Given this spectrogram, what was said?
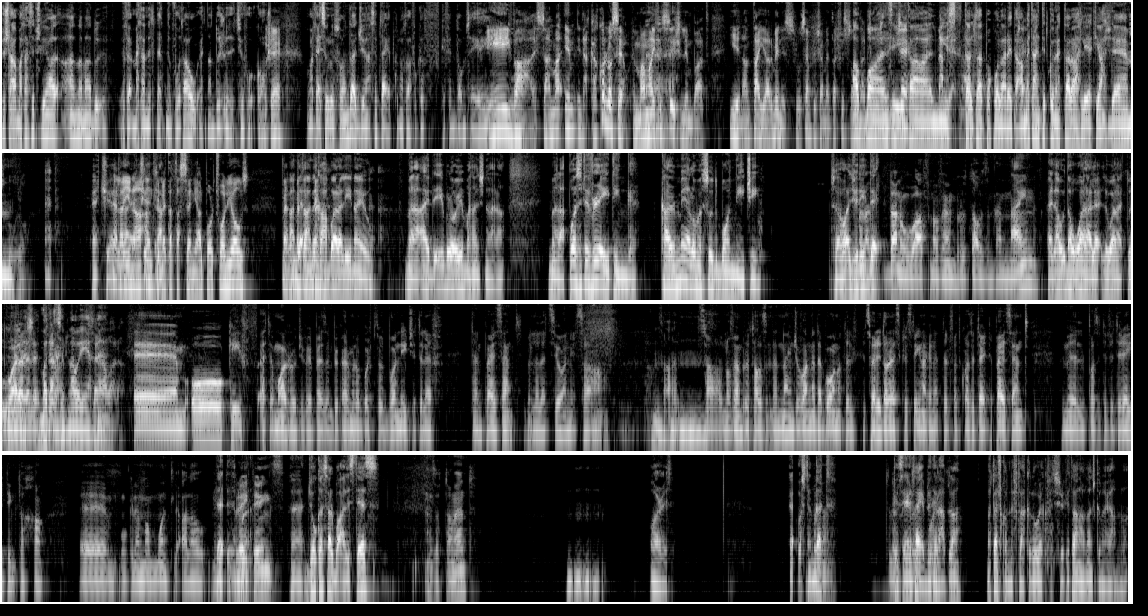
Biex ma taħsibx li għanna għaddu, meta nittet nivvutaw, għet għaddu ġudizzju fuqkom. U meta jisiru sondaġġi, naħseb tajb tkunu tafu kif intom sejri. Iva, issa, ma dakka kollu sew, imma ma eh. jfissirx li mbagħad jiena ntajjar ministru sempliċement għax fis-sondaġġi. Abbażi tal-nis tal-popolarità, meta inti tkun qed taraħ li qed jaħdem. eccetera. Mela jina anki meta tassenja l-portfolios. Mela meta. Għandek mela- aħbar għalina jew. Mela, għajdi, ibro jien ma tantx nara. Mela, positive rating. Carmelo Mifsud Bonnici. So, ġviri. Mela, dan huwa f'Novembru 2009. Eh, da wara l-wara t-tuqqa. Ma daħseb, na wija. Sena eh. wara. Ehm, u kif qed imorru ġifier pereżempju Carmelo Mifsud Bonnici tilef 10% mill-elezzjoni sa sa sa Novembru 2009 Giovanna De Bono tilf sorry Dolores Kristina kienet tilfet kważi 30% mill-positivity rating tagħha. Ehm, u kien hemm ammont li qalaw negative ratings. Eh, Joe Kasar baqa' l-istess? Eżattament. Alright. Eh, Ostengat. Kien sejr tajjeb dik il-ħabta. Ma tantx kon niftakru hekk fiċ-ċriki tagħna ma tantx kienu jagħmlu.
